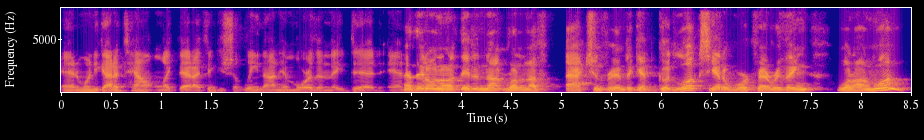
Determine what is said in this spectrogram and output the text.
And when you got a talent like that, I think you should lean on him more than they did. And, and they don't. Know, they did not run enough action for him to get good looks. He had to work for everything one on one.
